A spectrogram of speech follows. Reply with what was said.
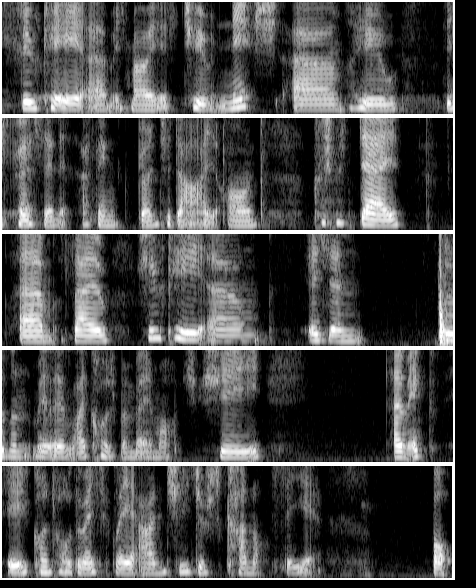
Suki um, is married to Nish, um, who this person I think going to die on Christmas Day. Um, so Suki um, isn't doesn't really like husband very much. She um it, it controls her basically and she just cannot see it. But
